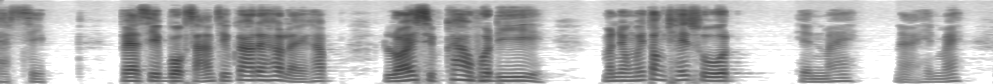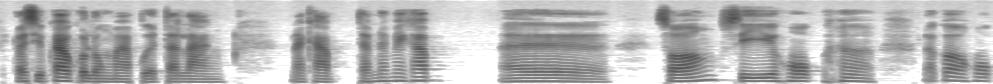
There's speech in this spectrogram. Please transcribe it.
80 80 บวก 39 ได้เท่าไหร่ครับ 119 พอดี มันยังไม่ต้องใช้สูตร เห็นไหมนะเห็นไหม 119 คนลงมาเปิดตารางนะครับจำได้ไหมครับเออสองสี่หกแล้วก็หก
